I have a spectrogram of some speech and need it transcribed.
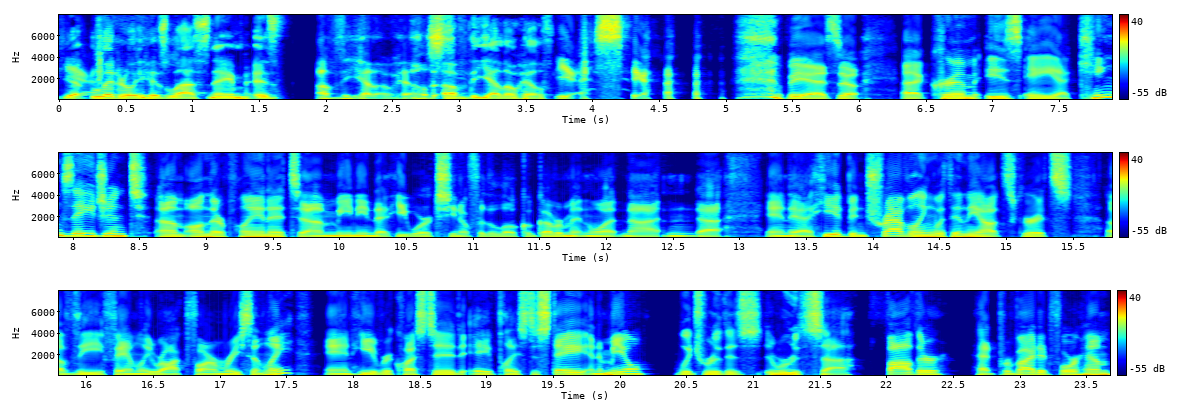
Yeah, yeah. literally his last name is of the Yellow Hills. of the Yellow Hills. Yes, yeah. but yeah, so uh, Krim is a, uh king's agent um, on their planet, um, meaning that he works, you know, for the local government and whatnot. And uh, and uh, he had been traveling within the outskirts of the family rock farm recently, and he requested a place to stay and a meal, which Ruth is Ruth's uh, father had provided for him.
